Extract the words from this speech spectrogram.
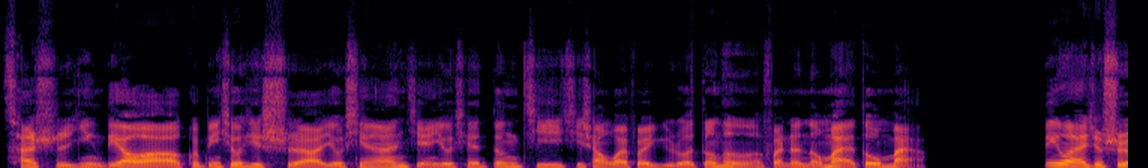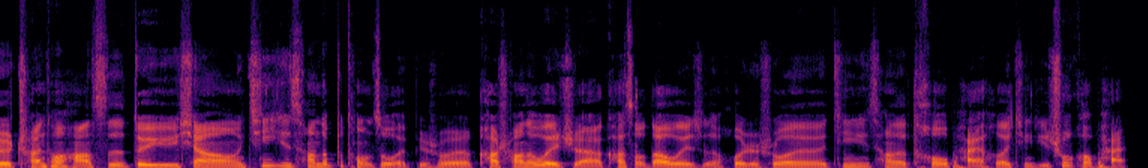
餐食饮料啊、贵宾休息室啊、优先安检、优先登机、机上 WiFi 娱乐等等，反正能卖都卖啊。另外就是传统航司对于像经济舱的不同座位，比如说靠窗的位置啊、靠走道位置，或者说经济舱的头排和紧急出口排，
